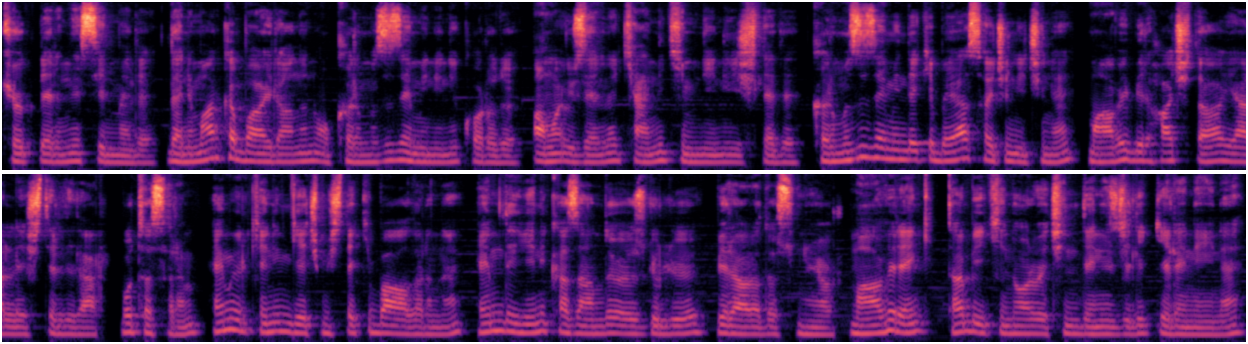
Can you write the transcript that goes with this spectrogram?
köklerini silmedi. Danimarka bayrağının o kırmızı zeminini korudu ama üzerine kendi kimliğini işledi. Kırmızı zemindeki beyaz haçın içine mavi bir haç daha yerleştirdiler. Bu tasarım hem ülkenin geçmişteki bağlarını hem de yeni kazandığı özgürlüğü bir arada sunuyor. Mavi renk tabii ki Norveç'in denizcilik geleneğine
